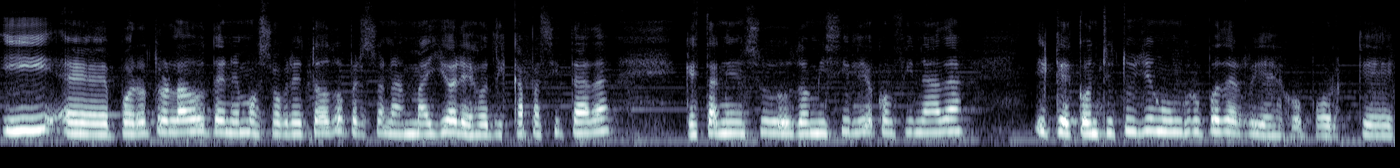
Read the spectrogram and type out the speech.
Y eh, por otro lado tenemos sobre todo personas mayores o discapacitadas que están en su domicilio confinadas y que constituyen un grupo de riesgo porque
